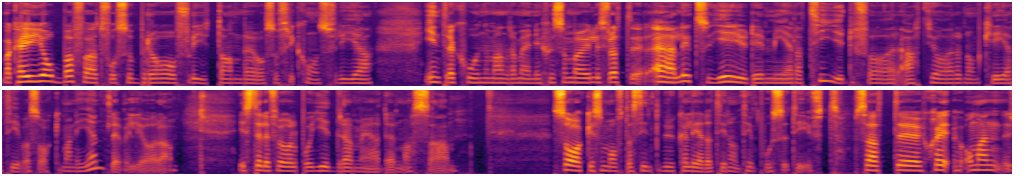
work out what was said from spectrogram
Man kan ju jobba för att få så bra och flytande och så friktionsfria interaktioner med andra människor som möjligt. För att uh, ärligt så ger ju det mera tid för att göra de kreativa saker man egentligen vill göra. Istället för att hålla på och jiddra med en massa saker som oftast inte brukar leda till någonting positivt. Så att eh, om man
